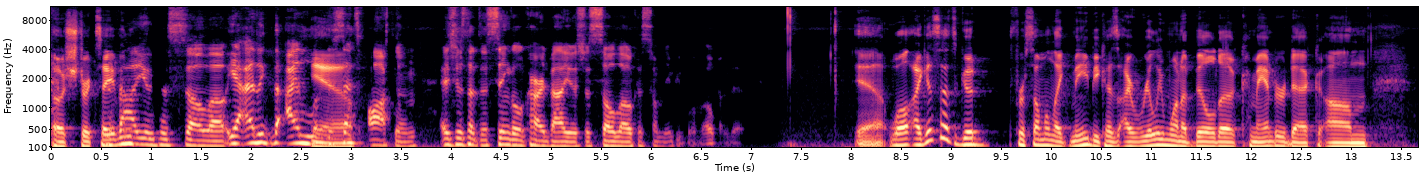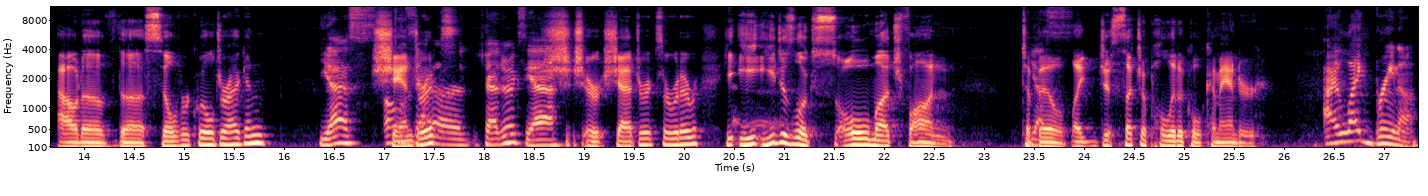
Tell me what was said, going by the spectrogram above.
oh the strixhaven value is just so low. Yeah, I think the, I lo- Yeah. the set's awesome. It's just that the single card value is just so low because so many people have opened it. Yeah, well, I guess that's good for someone like me because I really want to build a commander deck um out of the Silverquill Dragon, Yes. Chandrix? Oh, uh, Chandrix, yeah. Sh- or Shadrix or whatever. He, he he just looks so much fun to Yes. build, like just such a political commander. I like Breena,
